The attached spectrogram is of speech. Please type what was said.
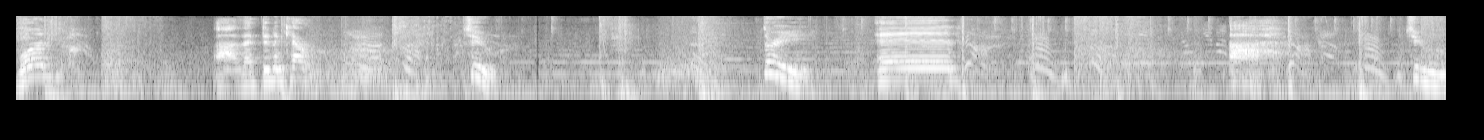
One. Ah, that didn't count. Two. Three. And... Ah. Two.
